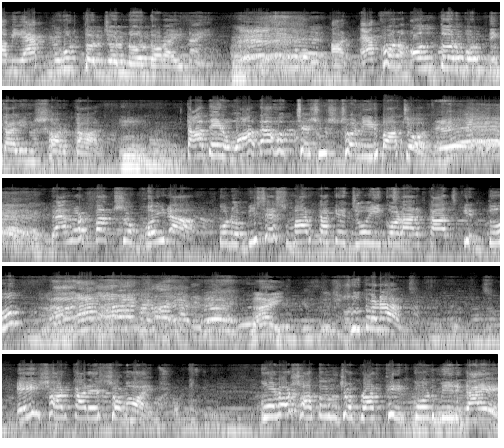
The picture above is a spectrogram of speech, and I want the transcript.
আমি এক মুহূর্তের জন্য ডরাই নাই। আর এখন অন্তর্বর্তীকালীন সরকার তাদের ওয়াদা হচ্ছে সুষ্ঠু নির্বাচন। ব্যালট বাক্স ভৈরা কোন বিশেষ মার্কাকে জয়ী করার কাজ কিন্তু সুতরাং এই সরকারের সময় কোন স্বতন্ত্র প্রার্থীর কর্মীর গায়ে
